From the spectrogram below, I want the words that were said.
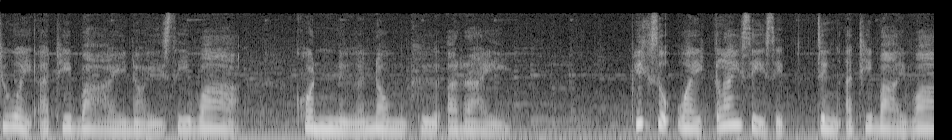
ช่วยอธิบายหน่อยสิว่า คนเหนือนมคืออะไร ภิกษุวัยใกล้สี่สิบจึงอธิบายว่า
